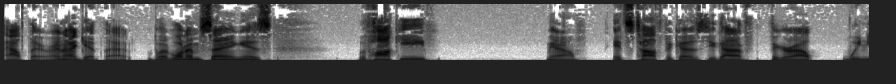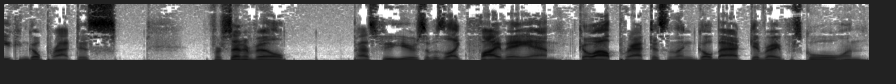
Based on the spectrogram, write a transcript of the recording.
out there. And I get that. But what I'm saying is, with hockey, you know, it's tough because you gotta figure out when you can go practice. For Centerville, past few years, it was like 5 a.m. Go out, practice, and then go back, get ready for school, and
